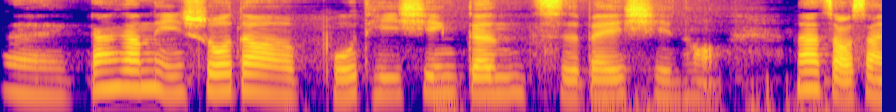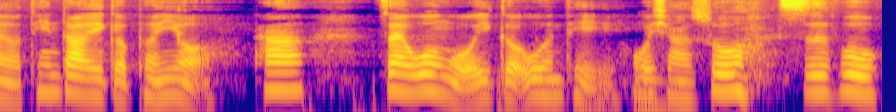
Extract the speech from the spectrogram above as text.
哎，刚刚您说到菩提心跟慈悲心哦，那早上有听到一个朋友他在问我一个问题，我想说师傅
